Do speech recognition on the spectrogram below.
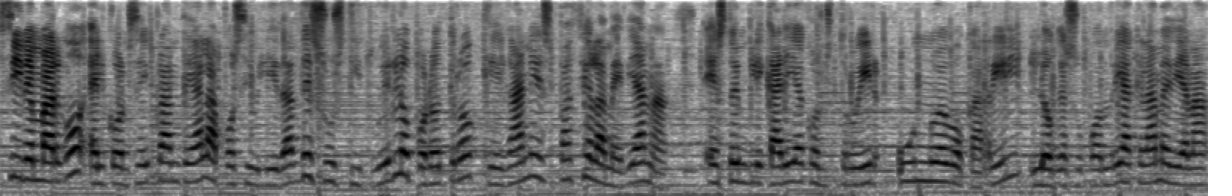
Sin embargo, el Consejo plantea la posibilidad de sustituirlo por otro que gane espacio a la mediana. Esto implicaría construir un nuevo carril, lo que supondría que la mediana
